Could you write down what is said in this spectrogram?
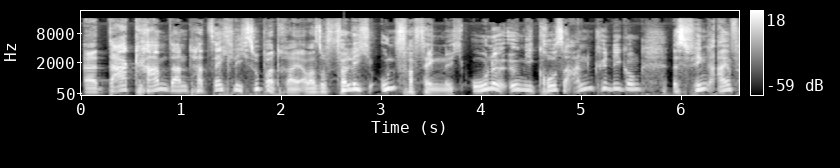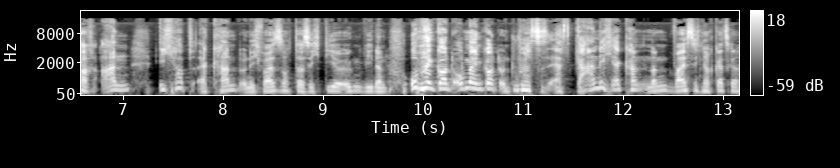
Äh, da kam dann tatsächlich Super 3, aber so völlig unverfänglich, ohne irgendwie große Ankündigung. Es fing einfach an, ich hab's erkannt und ich weiß noch, dass ich dir irgendwie dann, oh mein Gott, oh mein Gott, und du hast es erst gar nicht erkannt und dann weiß ich noch ganz genau,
